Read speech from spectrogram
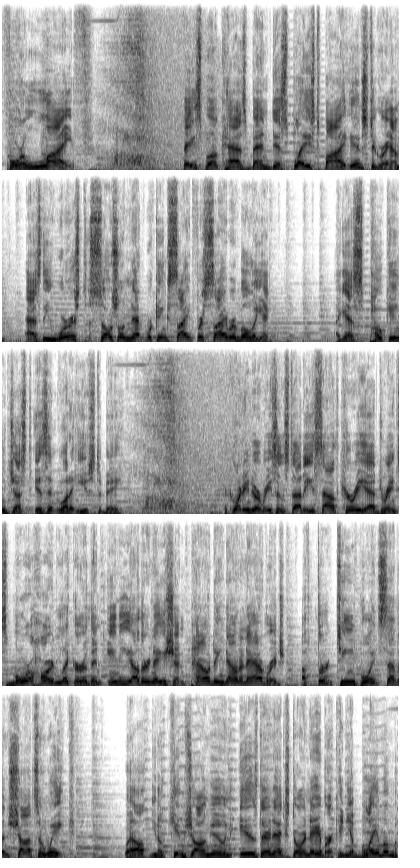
for life. Facebook has been displaced by Instagram as the worst social networking site for cyberbullying. I guess poking just isn't what it used to be. According to a recent study, South Korea drinks more hard liquor than any other nation, pounding down an average of 13.7 shots a week. Well, you know, Kim Jong-un is their next-door neighbor. Can you blame him?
